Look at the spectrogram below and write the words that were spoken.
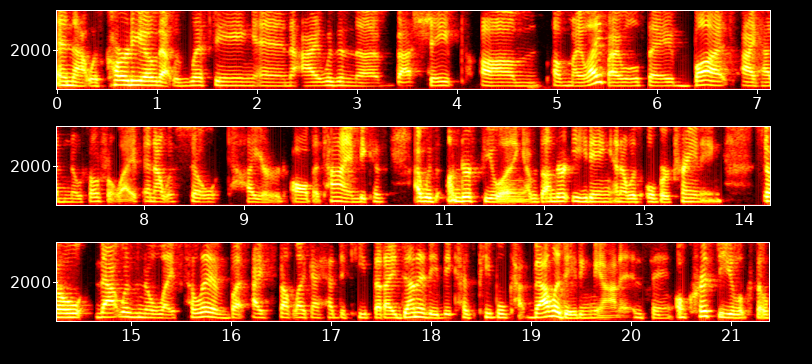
And that was cardio, that was lifting. And I was in the best shape um, of my life, I will say, but I had no social life. And I was so tired all the time because I was under fueling, I was under eating, and I was overtraining. So that was no life to live. But I felt like I had to keep that identity because people kept validating me on it and saying, Oh, Christy, you look so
